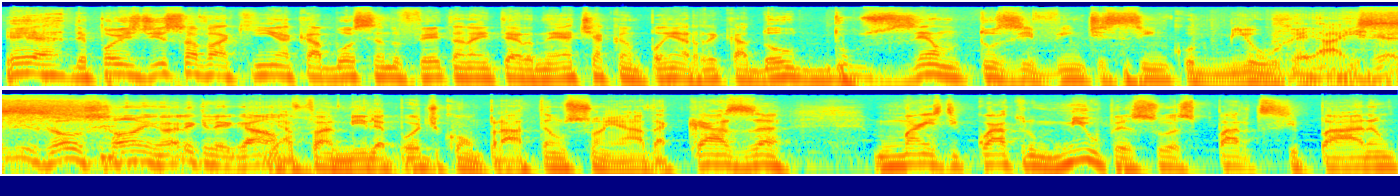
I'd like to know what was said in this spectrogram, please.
É, depois disso a vaquinha acabou sendo feita na internet e a campanha arrecadou 225 mil reais. Realizou o sonho, olha que legal. E a família pôde comprar a tão sonhada casa mais de 4 mil pessoas participaram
